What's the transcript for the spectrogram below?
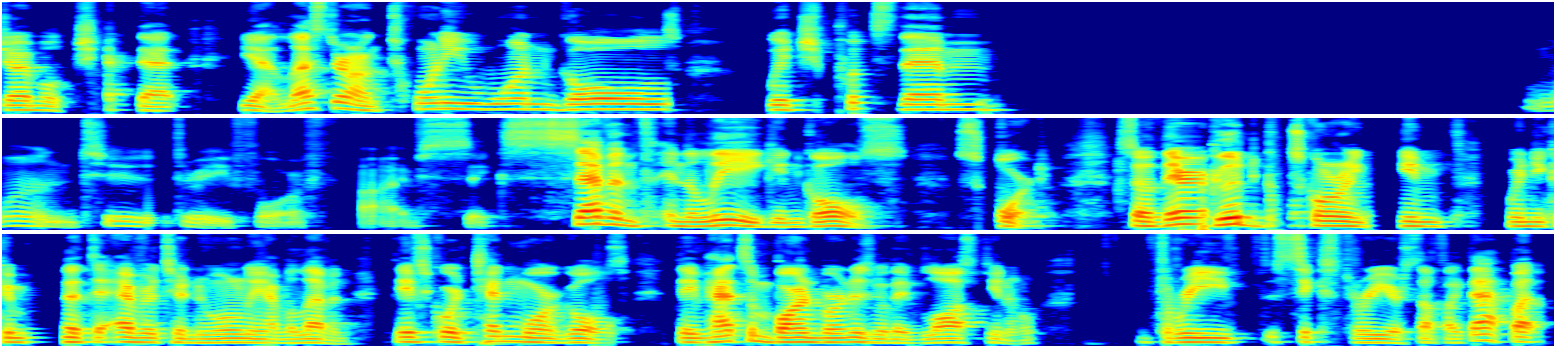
double check that yeah, Leicester on 21 goals, which puts them one, two, three, four, five, six, seventh in the league in goals scored. So they're a good scoring team when you compare that to Everton, who only have 11. They've scored 10 more goals. They've had some barn burners where they've lost, you know, three, six, three, or stuff like that. But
